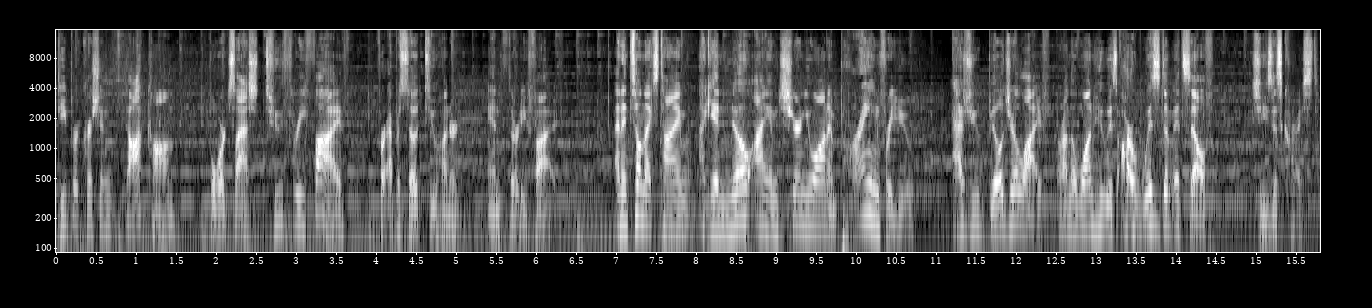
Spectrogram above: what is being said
deeperchristian.com forward slash 235 for episode 235. And until next time, again, know I am cheering you on and praying for you as you build your life around the one who is our wisdom itself, Jesus Christ.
